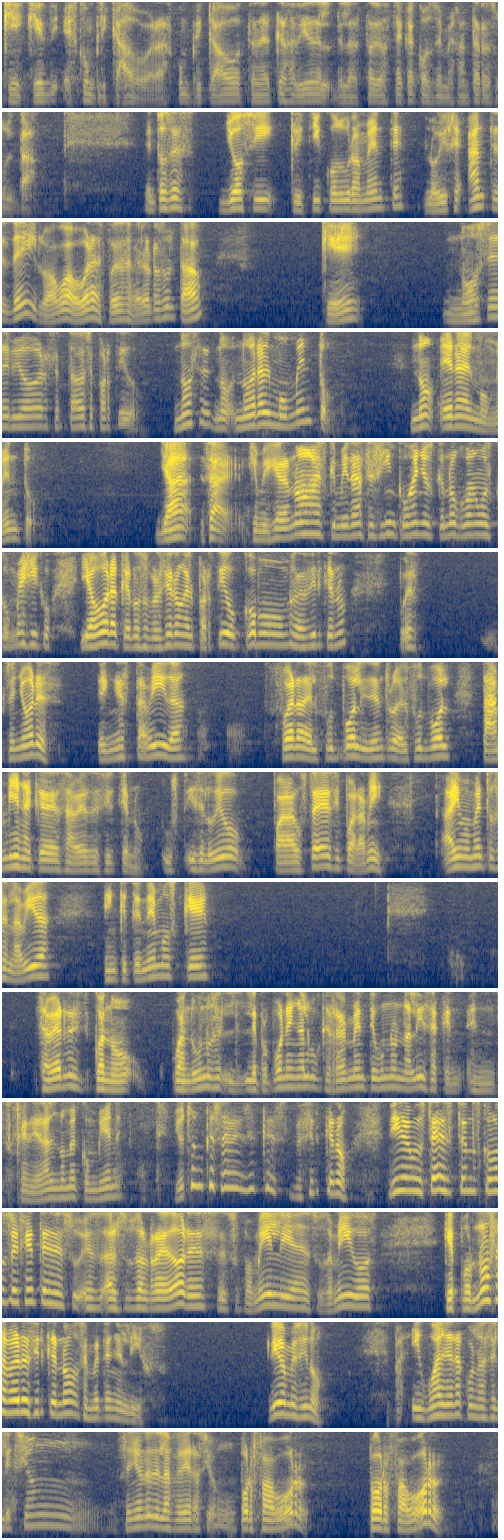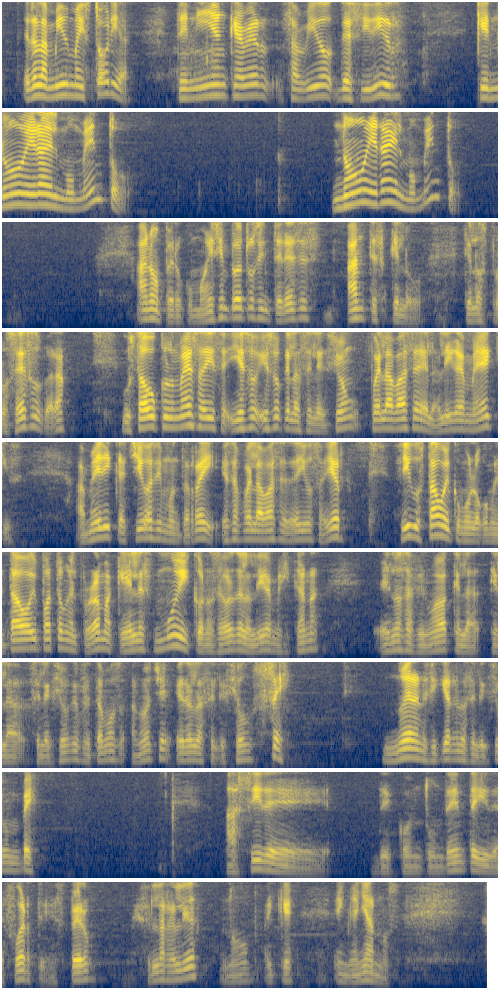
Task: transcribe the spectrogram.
que, es complicado, ¿verdad? Es complicado tener que salir del, Estadio Azteca con semejante resultado. Entonces, yo sí critico duramente, lo hice antes de y lo hago ahora después de saber el resultado, que no se debió haber aceptado ese partido. No, se, no, no era el momento. No era el momento. Ya, o sea, que me dijeran, no, es que mira, hace cinco años que no jugamos con México y ahora que nos ofrecieron el partido, ¿cómo vamos a decir que no? Pues señores, en esta vida, fuera del fútbol y dentro del fútbol, también hay que saber decir que no. Y se lo digo para ustedes y para mí. Hay momentos en la vida en que tenemos que saber cuando cuando uno le proponen algo que realmente uno analiza que en, general no me conviene, yo tengo que saber decir que, decir que no. Díganme ustedes, ustedes nos conocen gente en, a sus alrededores, en su familia, en sus amigos, que por no saber decir que no se meten en líos. Dígame si no. Igual era con la selección, señores de la federación, por favor, Por favor. Era la misma historia. Tenían que haber sabido decidir que no era el momento. No era el momento. Ah, no, pero como hay siempre otros intereses antes que, lo, que los procesos, ¿verdad? Gustavo Cruz Mesa dice, y eso hizo que la selección fue la base de la Liga MX. América, Chivas y Monterrey. Esa fue la base de ellos ayer. Sí, Gustavo, y como lo comentaba hoy Pato en el programa, que él es muy conocedor de la Liga Mexicana, él nos afirmaba que la, que la selección que enfrentamos anoche era la selección C. No era ni siquiera la selección B. Así de, de contundente y de fuerte, espero. Esa es la realidad. No hay que engañarnos.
